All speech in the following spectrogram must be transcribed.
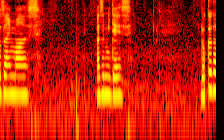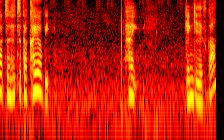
ございます。あずみです。6月2日火曜日。はい。元気ですか？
